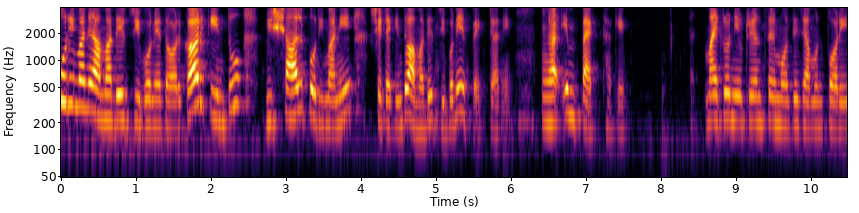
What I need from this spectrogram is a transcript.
পরিমাণে আমাদের জীবনে দরকার, কিন্তু বিশাল পরিমাণে সেটা কিন্তু আমাদের জীবনে এফেক্ট আনে ইম্প্যাক্ট থাকে। মাইক্রোনিউট্রিয়েন্টসের মধ্যে যেমন পড়ে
